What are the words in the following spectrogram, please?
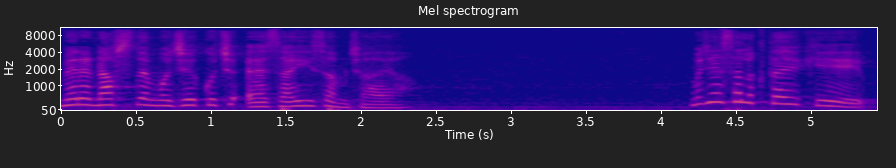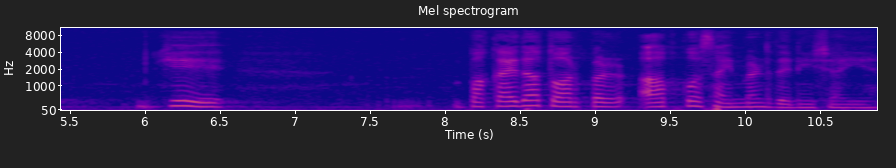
میرے نفس نے مجھے کچھ ایسا ہی سمجھایا۔ مجھے ایسا لگتا ہے کہ یہ باقاعدہ طور پر آپ کو اسائنمنٹ دینی چاہیے۔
